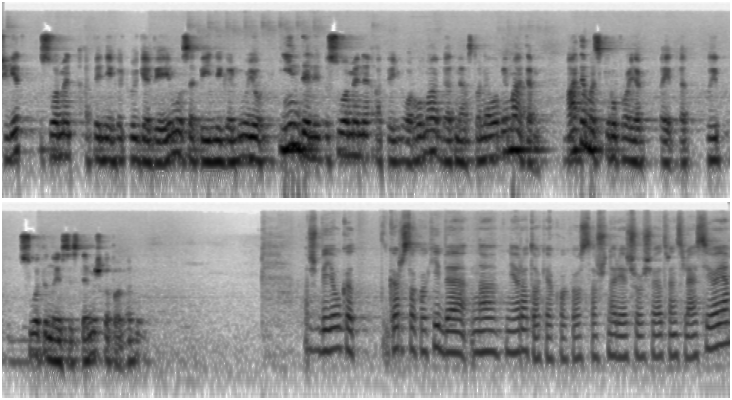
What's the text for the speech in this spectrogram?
švieti visuomenę apie neįgaliųjų gebėjimus, apie neįgaliųjų indėlį visuomenę, apie jų orumą, bet mes to nelabai matėm. Matėm atskirų projektų, taip, bet kaip visuotinai sistemiška to nebuvo. Aš bijau, kad garso kokybė na, nėra tokia, kokios aš norėčiau šioje transliacijoje,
